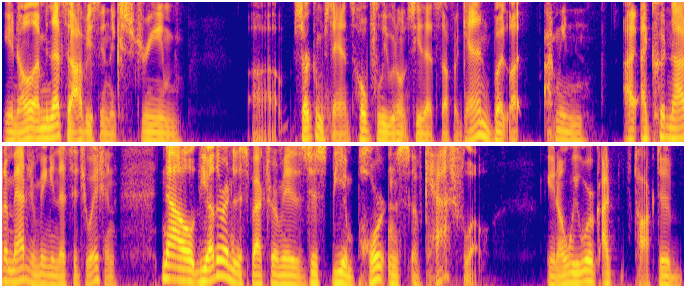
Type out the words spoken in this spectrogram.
you know i mean that's obviously an extreme uh, circumstance. Hopefully we don't see that stuff again but like i mean I, I could not imagine being in that situation. Now the other end of the spectrum is just the importance of cash flow. You know, we work, I talk to,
